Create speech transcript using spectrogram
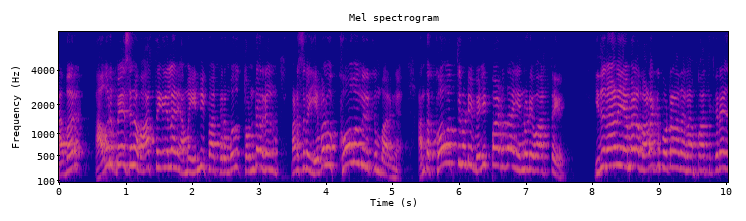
நபர் அவர் பேசின வார்த்தைகளை நம்ம எண்ணி பார்க்கிற போது தொண்டர்கள் மனசுல எவ்வளவு கோபம் இருக்கும் பாருங்க. அந்த கோபத்தினுடைய வெளிப்பாடு தான் என்னுடைய வார்த்தைகள். இதனால என் மேல வழக்கு போட்டால் அதை நான் பாத்துக்கிறேன்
